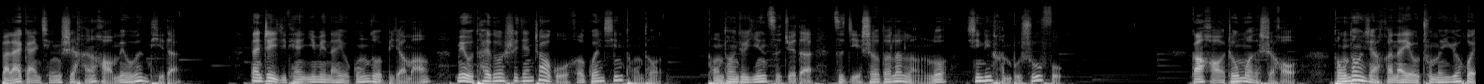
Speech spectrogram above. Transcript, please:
本来感情是很好，没有问题的，但这几天因为男友工作比较忙，没有太多时间照顾和关心彤彤。彤彤就因此觉得自己受到了冷落，心里很不舒服。刚好周末的时候，彤彤想和男友出门约会，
